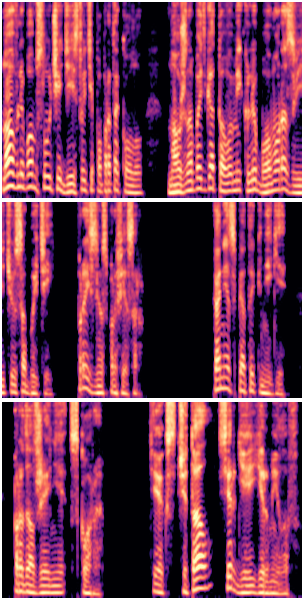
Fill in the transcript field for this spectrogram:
Но в любом случае действуйте по протоколу. Нужно быть готовыми к любому развитию событий», — произнес профессор. Конец пятой книги. Продолжение скоро. Текст читал Сергей Ермилов.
